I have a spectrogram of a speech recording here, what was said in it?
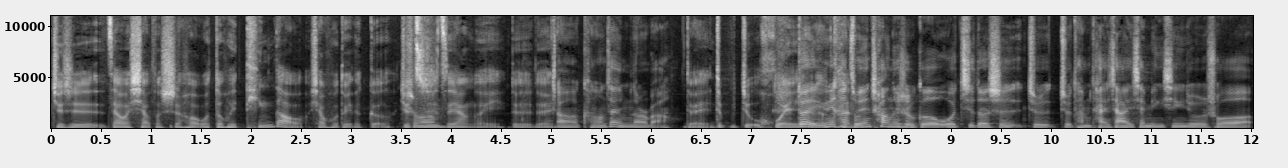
就是在我小的时候，我都会听到小虎队的歌，就只是这样而已。对对对，啊、呃，可能在你们那儿吧？对，就就会对，因为他昨天唱那首歌，我记得是就就他们台下一些明星，就是说，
